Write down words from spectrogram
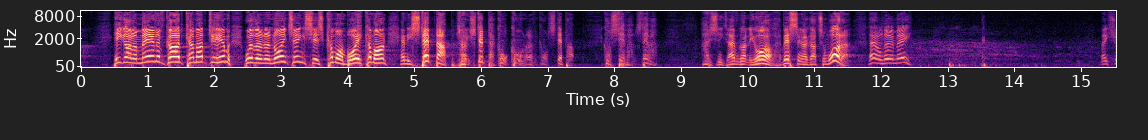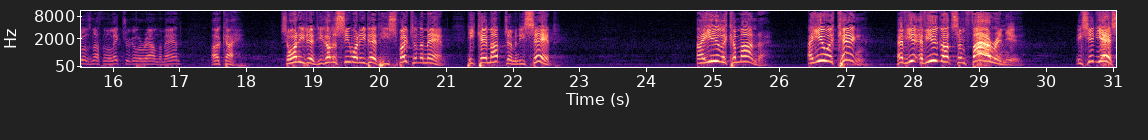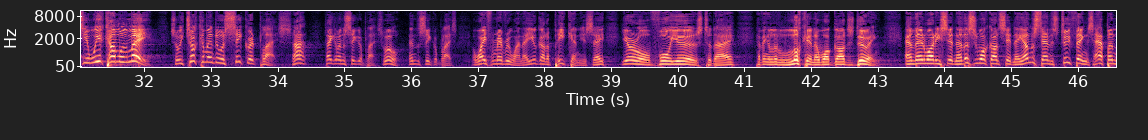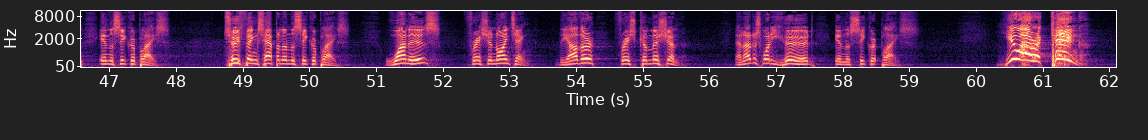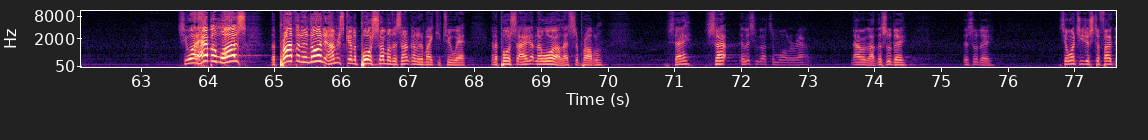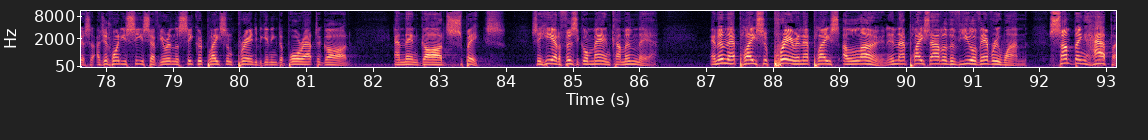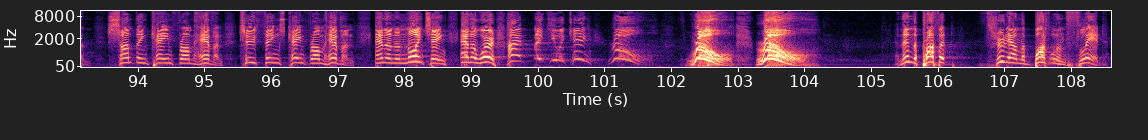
He got a man of God come up to him with an anointing. Says, Come on, boy, come on. And he stepped up. So he stepped up. Come on, come on, come on, step up. On, step up, step up. I just need to, I haven't got any oil. The best thing I got some water. That'll do me. Make sure there's nothing electrical around the man. Okay. So what he did, you got to see what he did. He spoke to the man. He came up to him and he said, Are you the commander? Are you a king? Have you, have you got some fire in you? He said, Yes, will you come with me? So he took him into a secret place. Huh? Take them in the secret place. Whoa, in the secret place. Away from everyone. Now you've got a peek in, you see. You're all voyeurs today, having a little look in at what God's doing. And then what he said. Now, this is what God said. Now, you understand there's two things happen in the secret place. Two things happen in the secret place. One is fresh anointing, the other, fresh commission. Now, notice what he heard in the secret place. You are a king. See, what happened was the prophet anointed. I'm just going to pour some of this. I'm not going to make you too wet. To pour some. I got no oil. That's the problem. See? So, unless we've got some oil around. No, we've got. This will do. This will do. So I want you just to focus. I just want you to see yourself. You're in the secret place in prayer and you're beginning to pour out to God. And then God speaks. See, he had a physical man come in there. And in that place of prayer, in that place alone, in that place out of the view of everyone, something happened. Something came from heaven. Two things came from heaven, and an anointing and a word. I make you a king. Rule, rule, rule. And then the prophet threw down the bottle and fled.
